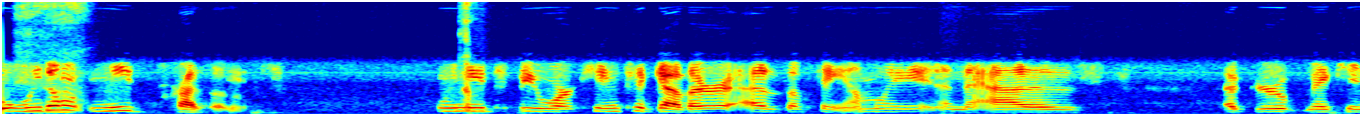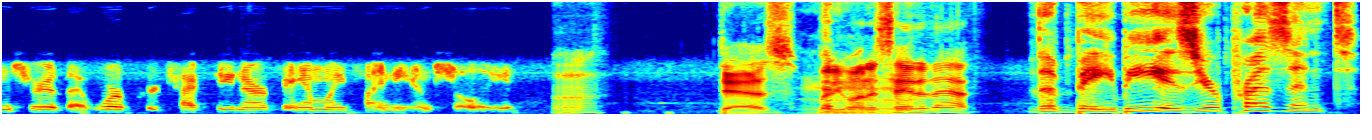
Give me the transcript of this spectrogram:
We don't need presents. We need to be working together as a family and as a group, making sure that we're protecting our family financially. Hmm. Des, what do you want to say to mm-hmm. that? The baby is your present.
